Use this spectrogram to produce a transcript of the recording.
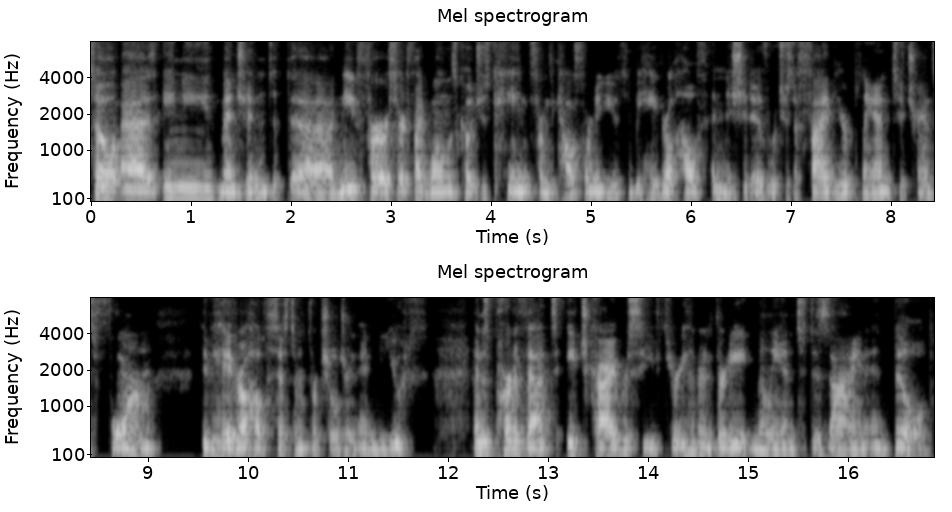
So, as Amy mentioned, the need for certified wellness coaches came from the California Youth and Behavioral Health Initiative, which is a five year plan to transform the behavioral health system for children and youth. And as part of that, HCI received 338 million to design and build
